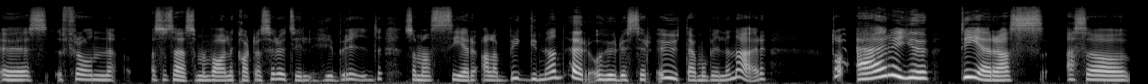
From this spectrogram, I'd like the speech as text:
eh, från, alltså så här, som en vanlig karta ser ut till hybrid, så man ser alla byggnader och hur det ser ut där mobilen är. Då är det ju deras, alltså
